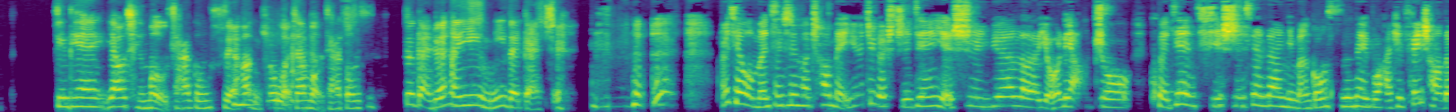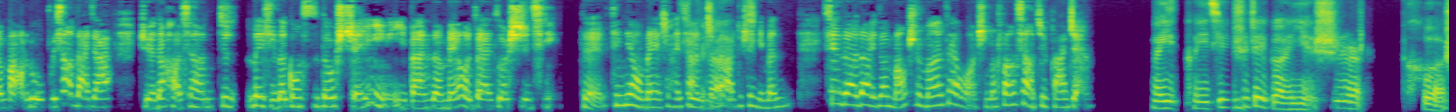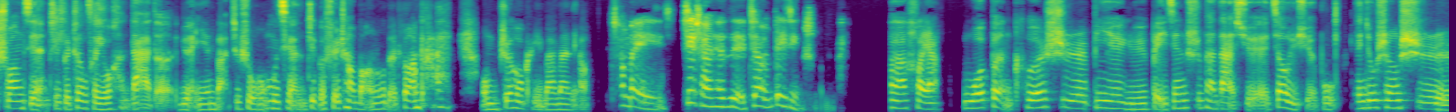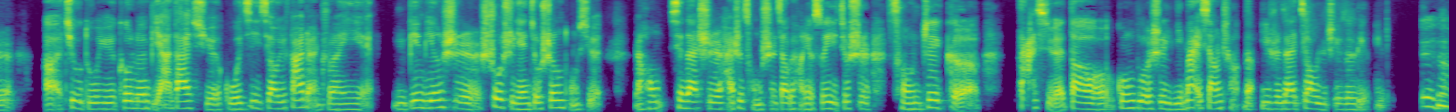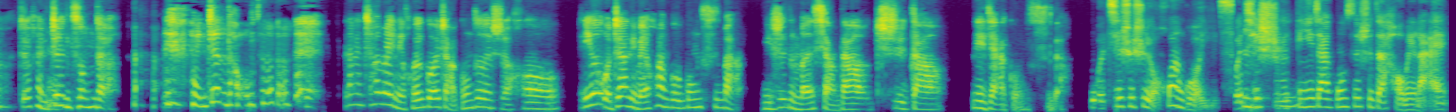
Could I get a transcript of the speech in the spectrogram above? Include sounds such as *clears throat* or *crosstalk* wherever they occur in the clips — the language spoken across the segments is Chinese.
今天邀请某家公司，然后你说我在某家公司，就感觉很隐秘的感觉。*laughs* 而且我们其实和超美约这个时间也是约了有两周，可见其实现在你们公司内部还是非常的忙碌，不像大家觉得好像这类型的公司都神隐一般的没有在做事情。对，今天我们也是很想知道，就是你们现在到底在忙什么，在往什么方向去发展？可以，可以，其实这个也是。和双减这个政策有很大的原因吧，就是我目前这个非常忙碌的状态，我们之后可以慢慢聊。超美，介绍一下自己的教育背景什么的吧。啊，好呀，我本科是毕业于北京师范大学教育学部，研究生是啊就读于哥伦比亚大学国际教育发展专业，与冰冰是硕士研究生同学，然后现在是还是从事教育行业，所以就是从这个大学到工作是一脉相承的，一直在教育这个领域。对的，就很正宗的，*laughs* 很正统。那超美，你回国找工作的时候，因为我知道你没换过公司嘛，你是怎么想到去到那家公司的？我其实是有换过一次。我其实第一家公司是在好未来，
